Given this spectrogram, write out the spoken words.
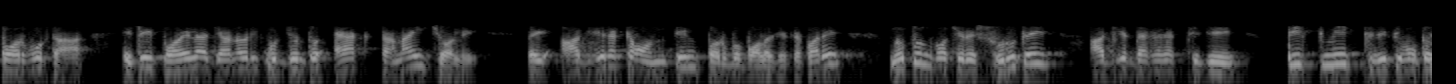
পর্বটা, এটাই পয়লা জানুয়ারি পর্যন্ত এক টানাই চলে। তাই আজকের একটা অন্তিম পর্ব বলা যেতে পারে। নতুন বছরের শুরুতেই আজকে দেখা যাচ্ছে যে পিকনিক রীতিমতো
